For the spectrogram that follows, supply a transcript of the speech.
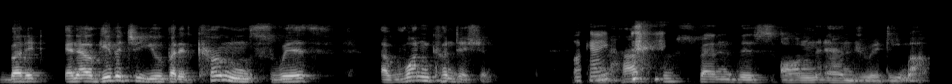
But it and I'll give it to you, but it comes with a one condition. Okay. You have to spend this on angioedema.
